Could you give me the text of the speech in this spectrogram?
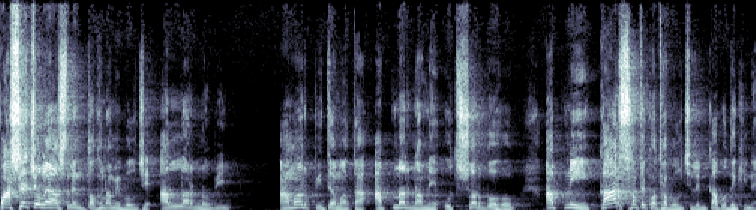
পাশে চলে আসলেন, তখন আমি বলছি, আল্লাহর নবী, আমার পিতামাতা আপনার নামে উৎসর্গ হোক। আপনি কার সাথে কথা বলছিলেন? কাউকে দেখি না।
